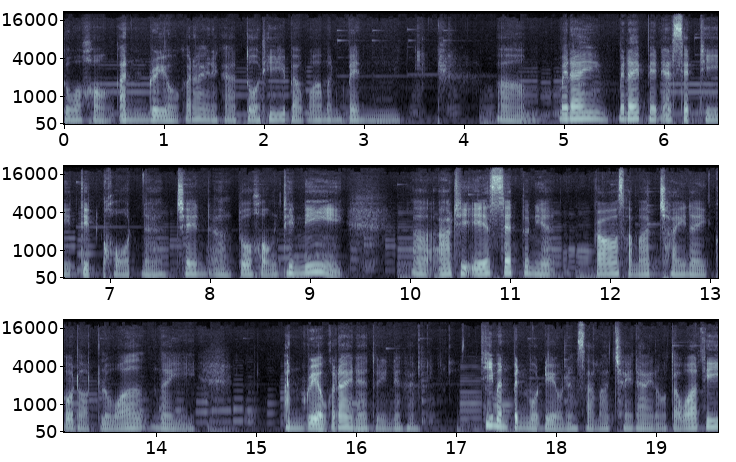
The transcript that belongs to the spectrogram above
ตัวของ Unreal ก็ได้นะคะ ตัวที่แบบว่ามันเป็นไม่ได้ไม่ได้เป็น asset ที่ติดโค้ดนะ เช่นตัวของ Tiny RTS set ตัวเนี้ยก็สามารถใช้ใน Godot หรือว่าใน Unreal ก็ได้นะตัวนี้นะคะ ที่มันเป็นโมเดลนะสามารถใช้ได้เนาะแต่ว่าที่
